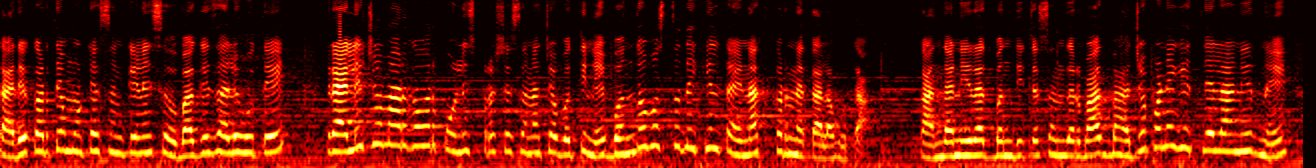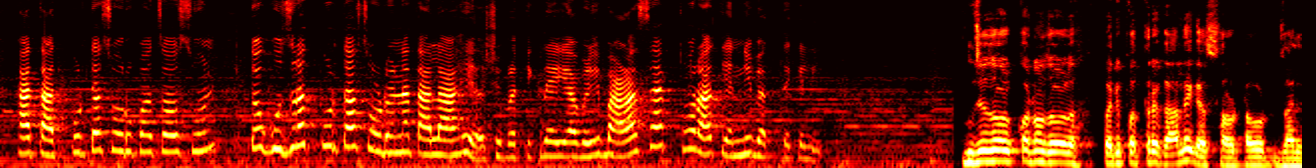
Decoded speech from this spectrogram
कार्यकर्ते मोठ्या संख्येने सहभागी झाले होते. रॅलीच्या मार्गावर पोलीस प्रशासनाच्या वतीने बंदोबस्त देखील तैनात करण्यात आला होता. कांदा निर्यात बंदीच्या संदर्भात भाजपने घेतलेला निर्णय हा तात्पुरत्या स्वरूपाचा असून तो गुजरात पुरता सोडवण्यात आला आहे अशी प्रतिक्रिया यावेळी बाळासाहेब थोरात यांनी व्यक्त केली. तुमच्याजवळ कोणाजवळ परिपत्रक आले का सॉर्ट आऊट झाले?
